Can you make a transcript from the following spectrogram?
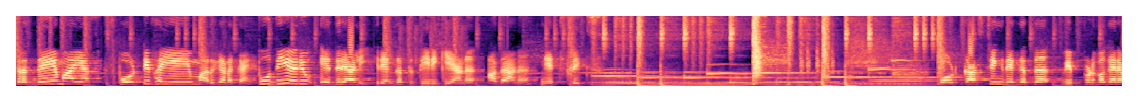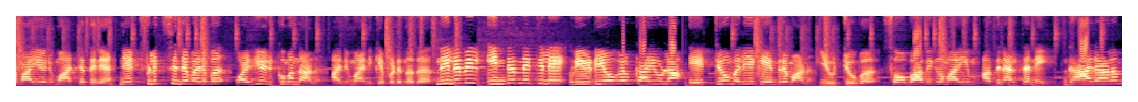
ശ്രദ്ധേയമായ സ്പോട്ടിഫൈയെയും മറികടക്കാൻ പുതിയൊരു എതിരാളി രംഗത്തെത്തിയിരിക്കുകയാണ്. അതാണ് നെറ്റ്ഫ്ലിക്സ്. പോഡ്കാസ്റ്റിംഗ് രംഗത്ത് വിപ്ലവകരമായ ഒരു മാറ്റത്തിന് നെറ്റ്ഫ്ലിക്സിന്റെ വരവ് വഴിയൊരുക്കുമെന്നാണ് അനുമാനിക്കപ്പെടുന്നത്. നിലവിൽ ഇന്റർനെറ്റിലെ വീഡിയോകൾക്കായുള്ള ഏറ്റവും വലിയ കേന്ദ്രമാണ് യൂട്യൂബ്. സ്വാഭാവികമായും അതിനാൽ തന്നെ ധാരാളം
